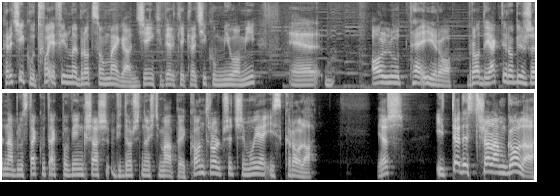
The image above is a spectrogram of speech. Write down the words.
Kreciku, twoje filmy, brod, są mega. Dzięki wielkie Kreciku, miło mi. E, Oluteiro. Brody, jak ty robisz, że na BlueStacku tak powiększasz widoczność mapy? Kontrol przytrzymuje i scrolla. Wiesz? I wtedy strzelam gola.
